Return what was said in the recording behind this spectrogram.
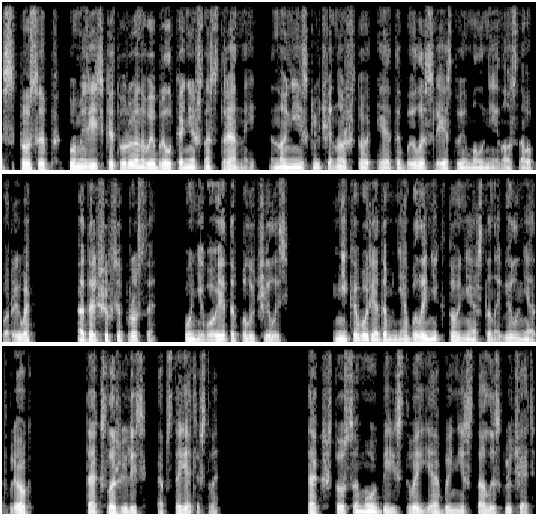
Способ умереть, который он выбрал, конечно, странный, но не исключено, что это было следствием молниеносного порыва, а дальше все просто. У него это получилось. Никого рядом не было, никто не остановил, не отвлек. Так сложились обстоятельства. Так что самоубийство я бы не стал исключать.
